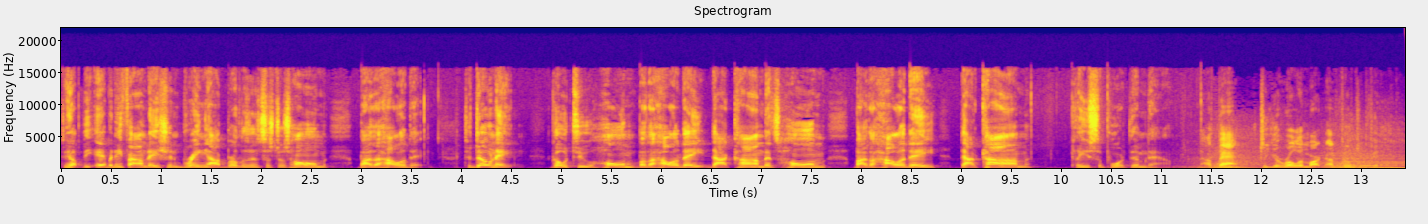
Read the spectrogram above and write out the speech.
to help the Ebony Foundation bring our brothers and sisters home by the holiday. To donate, go to homebytheholiday.com. That's homebytheholiday.com. Please support them down. Now back to your Roland Martin Unfiltered video.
